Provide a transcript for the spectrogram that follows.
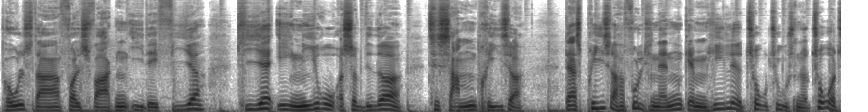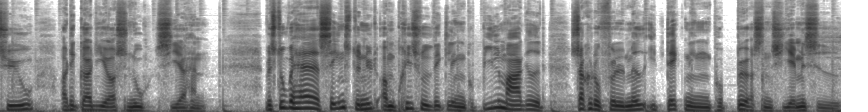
Polestar, Volkswagen ID4, Kia e-Niro osv. til samme priser. Deres priser har fulgt hinanden gennem hele 2022, og det gør de også nu, siger han. Hvis du vil have seneste nyt om prisudviklingen på bilmarkedet, så kan du følge med i dækningen på børsens hjemmeside.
